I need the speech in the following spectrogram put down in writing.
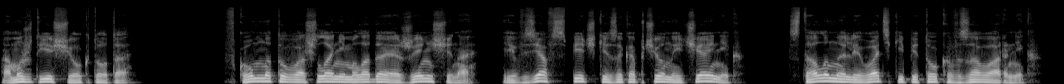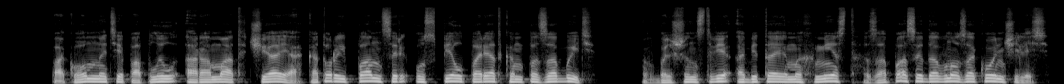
а может еще кто-то. В комнату вошла немолодая женщина и, взяв с печки закопченный чайник, стала наливать кипяток в заварник. По комнате поплыл аромат чая, который панцирь успел порядком позабыть. В большинстве обитаемых мест запасы давно закончились.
